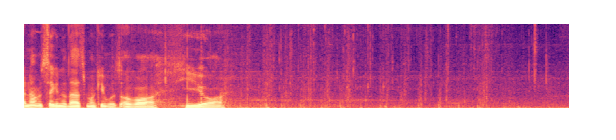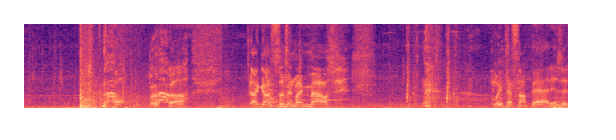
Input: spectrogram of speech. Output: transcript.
I'm not mistaken, the last monkey was over here. I got some in my mouth. Wait, that's not bad, is it?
